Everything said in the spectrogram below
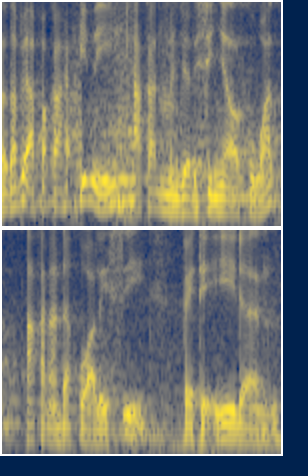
Tetapi apakah ini akan menjadi sinyal kuat akan ada koalisi PDI dan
